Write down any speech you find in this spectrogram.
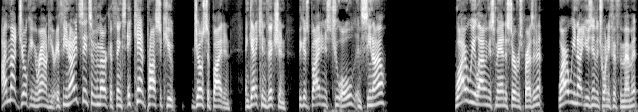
I'm not joking around here. If the United States of America thinks it can't prosecute Joseph Biden and get a conviction because Biden is too old and senile, why are we allowing this man to serve as president? Why are we not using the 25th Amendment?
